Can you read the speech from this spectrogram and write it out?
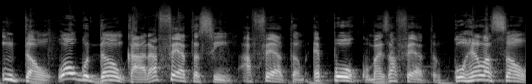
Então, o algodão, cara, afeta sim. Afeta. É pouco, mas afeta. Com relação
